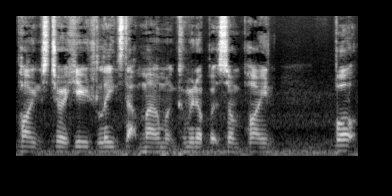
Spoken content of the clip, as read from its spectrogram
points to a huge Leeds that moment coming up at some point. But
